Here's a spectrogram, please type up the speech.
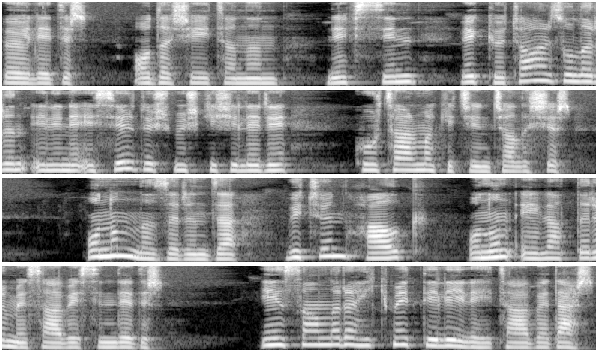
böyledir. O da şeytanın, nefsin ve kötü arzuların eline esir düşmüş kişileri kurtarmak için çalışır. Onun nazarında bütün halk onun evlatları mesabesindedir. İnsanlara hikmet diliyle hitap eder.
